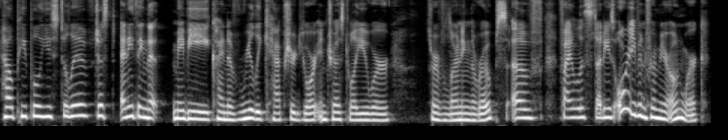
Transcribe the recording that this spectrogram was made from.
how people used to live? Just anything that maybe kind of really captured your interest while you were sort of learning the ropes of phytolith studies, or even from your own work.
